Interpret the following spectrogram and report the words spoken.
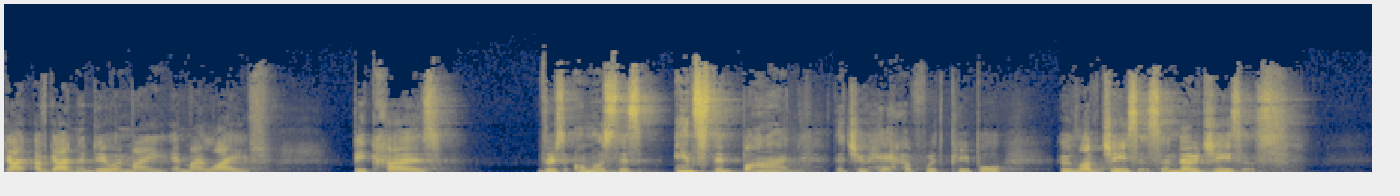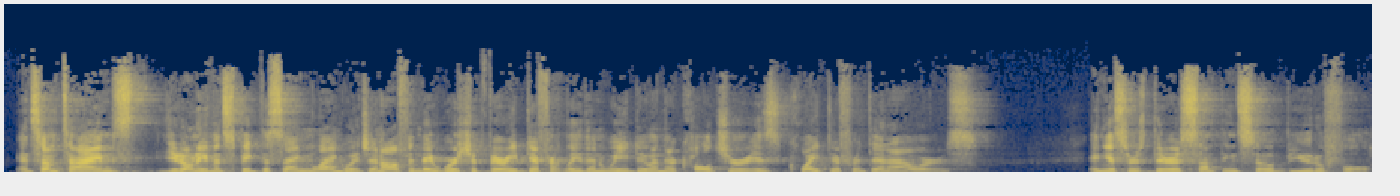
got, I've gotten to do in my, in my life because there's almost this instant bond that you have with people who love Jesus and know Jesus. And sometimes you don't even speak the same language. And often they worship very differently than we do, and their culture is quite different than ours. And yes, there is something so beautiful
